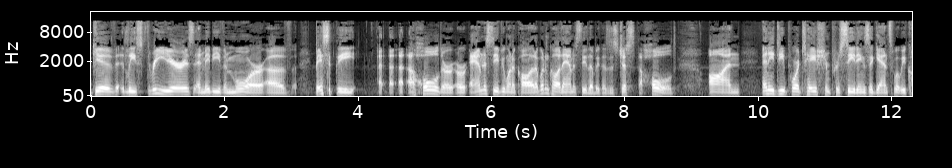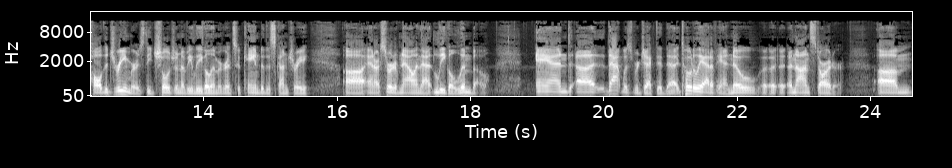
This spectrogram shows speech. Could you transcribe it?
give at least three years and maybe even more of basically a, a hold or, or amnesty, if you want to call it. I wouldn't call it amnesty though, because it's just a hold on any deportation proceedings against what we call the dreamers, the children of illegal immigrants who came to this country uh, and are sort of now in that legal limbo. And uh, that was rejected, uh, totally out of hand, no, uh, a non-starter. Um,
